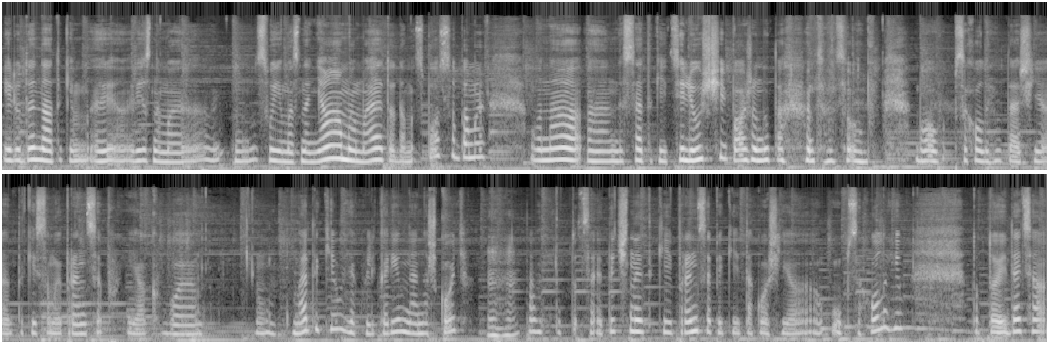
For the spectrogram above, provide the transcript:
і людина такими е, різними е, своїми знаннями, методами, способами вона е, несе такий цілющий бажану так, бо у психологів теж є такий самий принцип, як в медиків, як лікарів, не нашкодь. Uh-huh. Тобто це етичний такий принцип, який також є у психологів. Тобто йдеться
